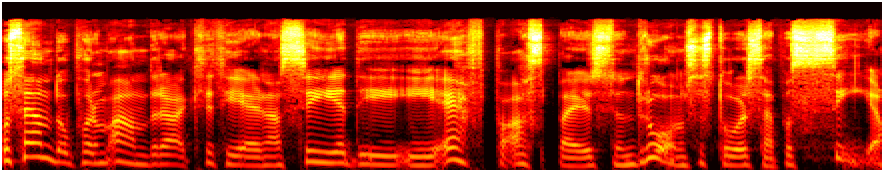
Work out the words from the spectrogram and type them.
Och sen då på de andra kriterierna C, D, E, F på Aspergers syndrom så står det så här på C.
